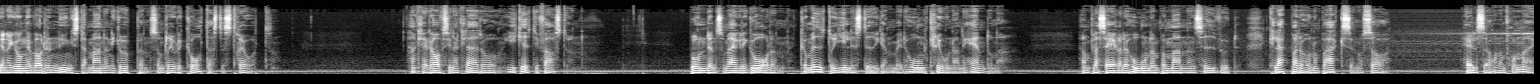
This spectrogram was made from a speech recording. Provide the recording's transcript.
Denna gången var det den yngsta mannen i gruppen som drog det kortaste strået. Han klädde av sina kläder och gick ut i farstun. Bonden som ägde gården kom ut ur gillestugan med hornkronan i händerna. Han placerade hornen på mannens huvud, klappade honom på axeln och sa Hälsa honom från mig.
